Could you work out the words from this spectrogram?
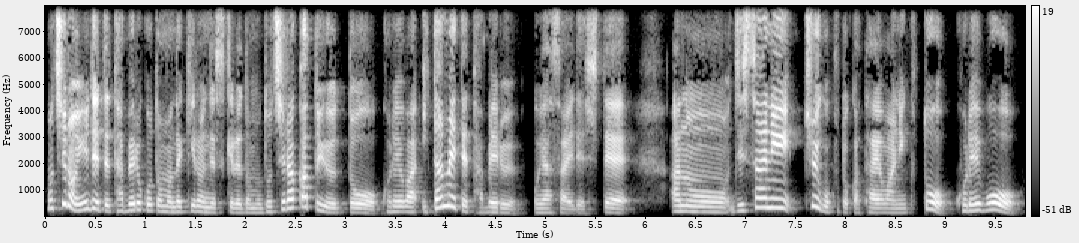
もちろん茹でて食べることもできるんですけれども、どちらかというと、これは炒めて食べるお野菜でして、あの、実際に中国とか台湾に行くと、これを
